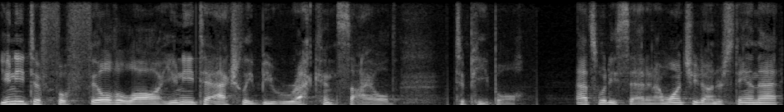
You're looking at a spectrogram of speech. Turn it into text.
You need to fulfill the law. You need to actually be reconciled to people. That's what he said, and I want you to understand that.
